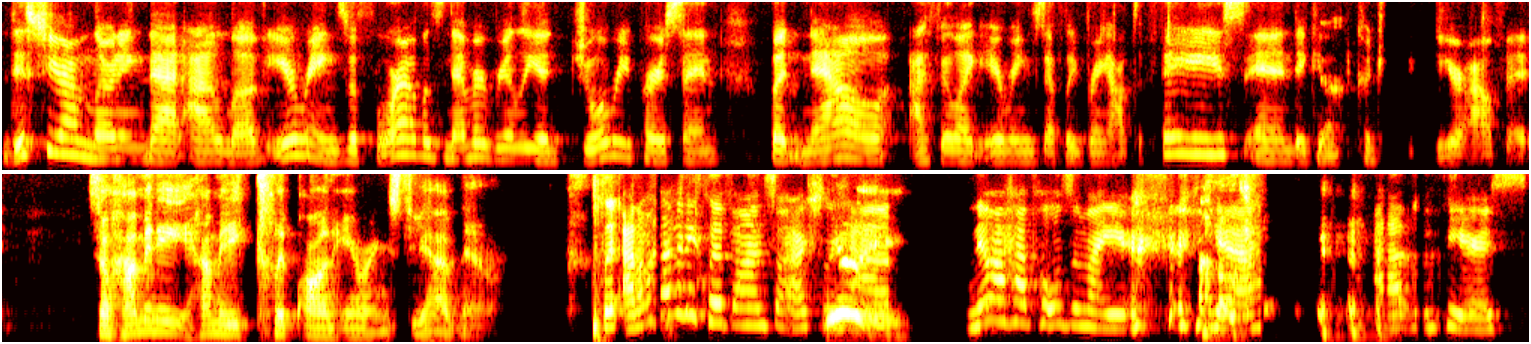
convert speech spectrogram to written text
this year, I'm learning that I love earrings. Before, I was never really a jewelry person, but now I feel like earrings definitely bring out the face, and they can yeah. contribute to your outfit. So how many how many clip-on earrings do you have now? I don't have any clip-on, so actually, really? no, I have holes in my ear. yeah. I have them pierced.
